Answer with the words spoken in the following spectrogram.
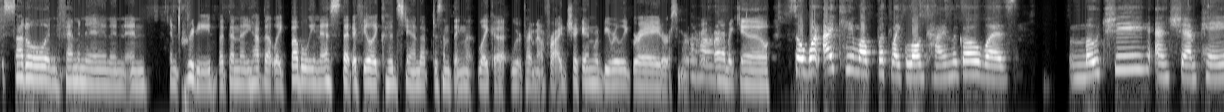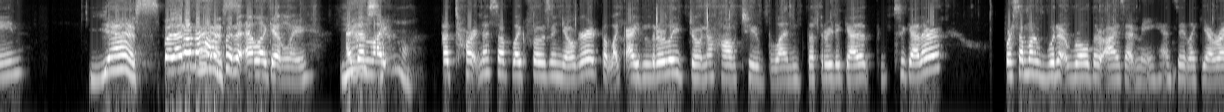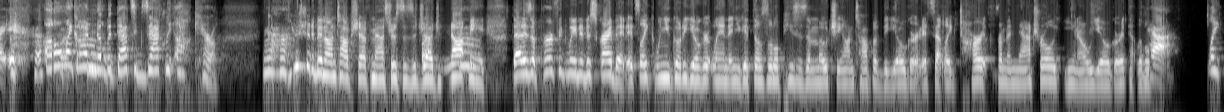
subtle and feminine and and and pretty but then then you have that like bubbliness that i feel like could stand up to something that like a we were talking about fried chicken would be really great or some really uh-huh. great barbecue so what i came up with like long time ago was mochi and champagne yes but i don't know yes. how to put it elegantly yes. and then like the tartness of like frozen yogurt but like i literally don't know how to blend the three together together where someone wouldn't roll their eyes at me and say like yeah right. Oh my god no but that's exactly oh carol. You should have been on top chef masters as a judge not me. That is a perfect way to describe it. It's like when you go to yogurtland and you get those little pieces of mochi on top of the yogurt. It's that like tart from a natural you know yogurt that little yeah. like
